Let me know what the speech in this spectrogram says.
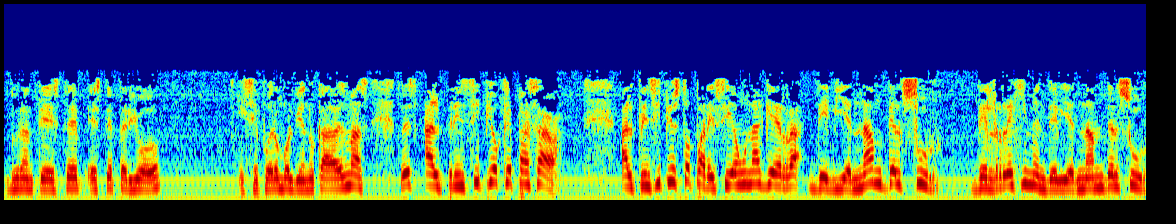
durante este, este periodo y se fueron volviendo cada vez más. Entonces, al principio, ¿qué pasaba? Al principio esto parecía una guerra de Vietnam del Sur, del régimen de Vietnam del Sur,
